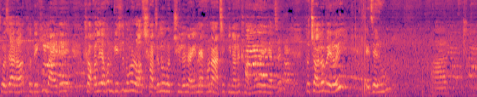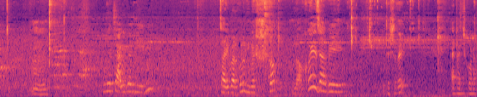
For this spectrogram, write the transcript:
সোজা রথ। তো দেখি বাইরে, সকালে যখন গেছিলাম তখন রথ সাজানো হচ্ছিল, জানি না এখন আছে কিনা, অনেক সন্ধ্যা হয়ে গেছে। তো চলো বেরোই, এই যে রুম আর চাবিটা দিয়ে দিই। চাবি বার করে রুমের সব লক হয়ে যাবে। এটার সাথে অ্যাটাচ করা।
